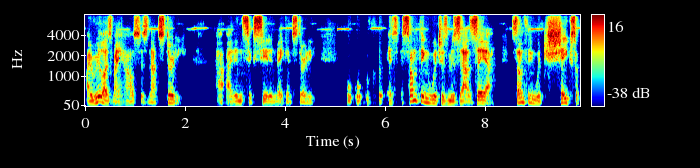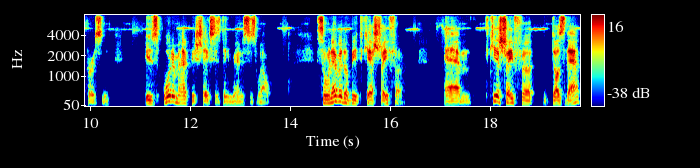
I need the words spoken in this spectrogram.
I realize my house is not sturdy. I, I didn't succeed in making it sturdy. Something which is mizazea, something which shakes a person is automatically shakes his awareness as well. So whenever there'll be Tkir Shefer, um, Shefer does that,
